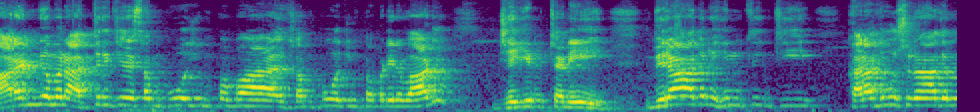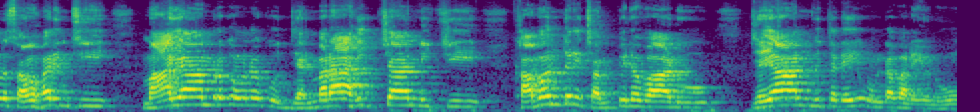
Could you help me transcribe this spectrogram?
అరణ్యమున అత్రిచే సంపోజింపబా సంపోజింపబడిన వాడు జయించని విరాధును హింసించి కరదూషణాదులను సంహరించి మాయామృగమునకు జన్మరాహిత్యాన్నిచ్చి కమంతుని చంపినవాడు జయాన్వితుడై ఉండవలయును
